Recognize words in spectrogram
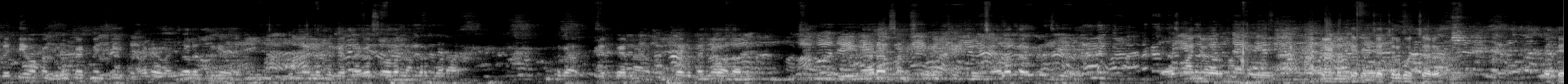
ప్రతి ఒక్క గ్రూప్ హెడ్ నుంచి అలాగే వైజాగ్లో తిరిగే డ్రైవర్ సోదరులందరూ కూడా ముందుగా పేరు పేరున ధన్యవాదాలు. ఈ రాడర్ సమస్య గురించి ఇప్పుడు తరపు నుంచి యాజమాన్యం వారు మాట్లాడడానికి చర్చలకు వచ్చారు. అయితే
